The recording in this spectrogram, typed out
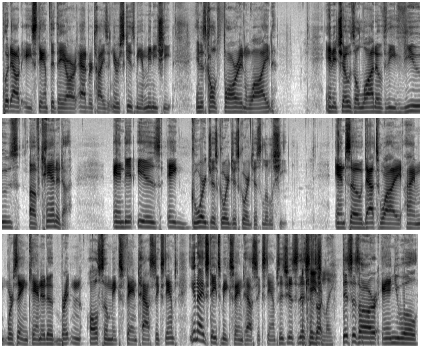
put out a stamp that they are advertising, or excuse me, a mini sheet, and it's called Far and Wide. And it shows a lot of the views of Canada. And it is a gorgeous, gorgeous, gorgeous little sheet. And so that's why I'm we're saying Canada, Britain also makes fantastic stamps. United States makes fantastic stamps. It's just this Occasionally. is our, this is our annual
